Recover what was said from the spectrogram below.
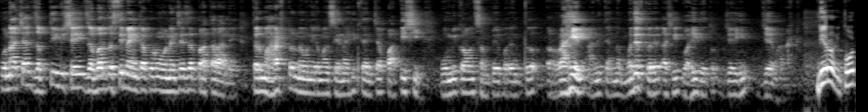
कुणाच्या जप्तीविषयी जबरदस्ती बँकाकडून होण्याचे जर प्रकार आले तर महाराष्ट्र नवनिर्माण सेना ही त्यांच्या पाठीशी ओमिक्रॉन संपेपर्यंत राहील आणि त्यांना मदत करेल अशी ग्वाही देतो. जय हिंद जय Maharashtra. Bureau report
